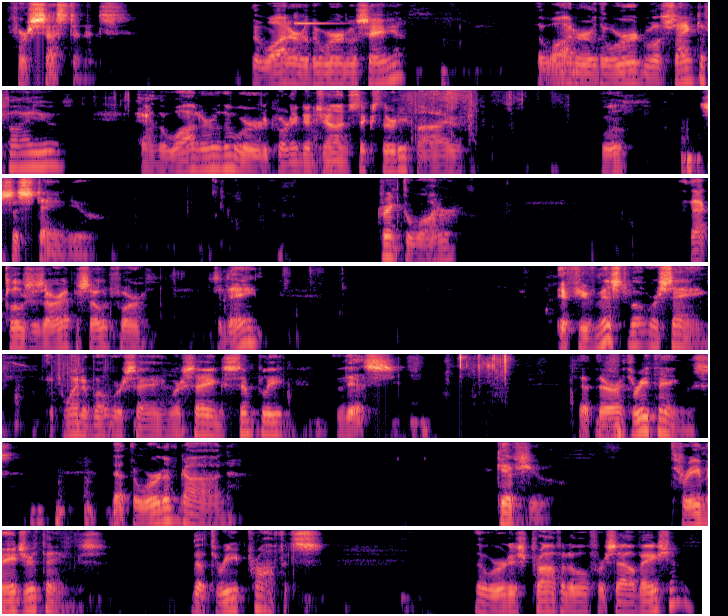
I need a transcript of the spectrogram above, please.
for sustenance. The water of the word will save you. The water of the word will sanctify you, and the water of the word, according to John 6:35, will sustain you. Drink the water. That closes our episode for today. If you've missed what we're saying, the point of what we're saying, we're saying simply this that there are three things that the Word of God gives you. Three major things. The three prophets. The Word is profitable for salvation.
